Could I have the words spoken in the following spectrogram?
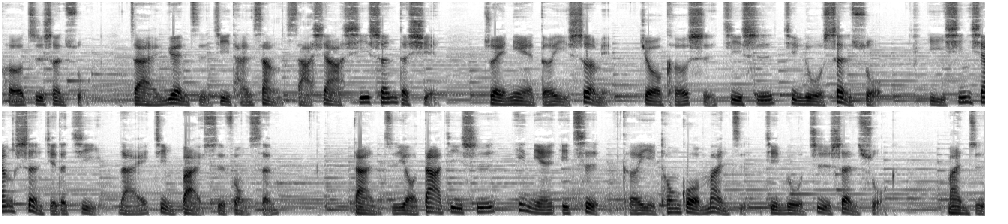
和至圣所。在院子祭坛上洒下牺牲的血，罪孽得以赦免，就可使祭司进入圣所，以馨香圣洁的祭来敬拜侍奉神。但只有大祭司一年一次可以通过幔子进入至圣所。幔子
